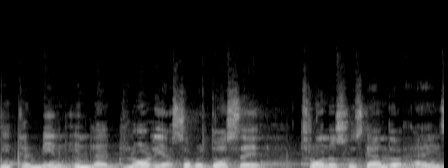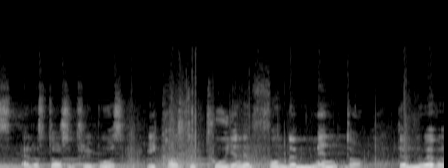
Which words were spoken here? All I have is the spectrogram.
y terminen en la gloria sobre doce tronos juzgando a, los doce tribus y constituyen el fundamento del nuevo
